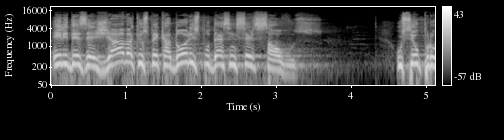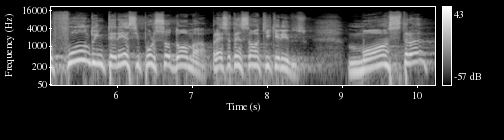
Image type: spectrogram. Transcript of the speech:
ele desejava que os pecadores pudessem ser salvos. O seu profundo interesse por Sodoma, preste atenção aqui, queridos mostra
